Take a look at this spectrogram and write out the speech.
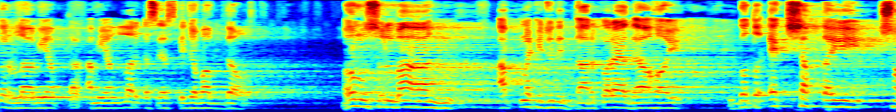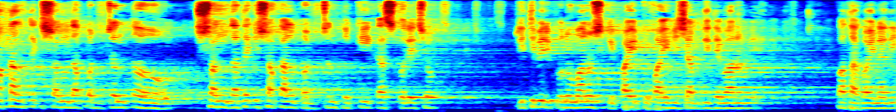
করলা আমি আপনার আমি আল্লাহর কাছে আজকে জবাব দাও? ও মুসলমান আপনাকে যদি দাঁড় করায় দেওয়া হয়, গত এক সপ্তাহে সকাল থেকে সন্ধ্যা পর্যন্ত, সন্ধ্যা থেকে সকাল পর্যন্ত কি কাজ করেছ? পৃথিবীর কোনো মানুষ কি পাই টু পাই হিসাব দিতে পারবে? কথা কয় না দি।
